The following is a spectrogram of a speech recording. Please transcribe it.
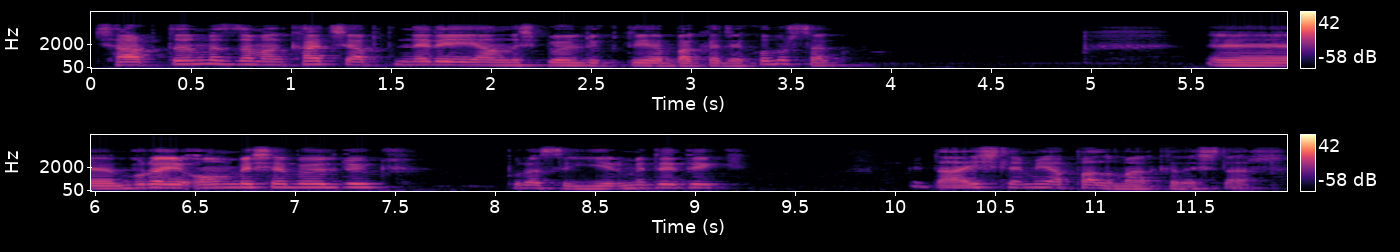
Çarptığımız zaman kaç yaptı? Nereye yanlış böldük diye bakacak olursak ee, burayı 15'e böldük. Burası 20 dedik. Bir daha işlemi yapalım arkadaşlar.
